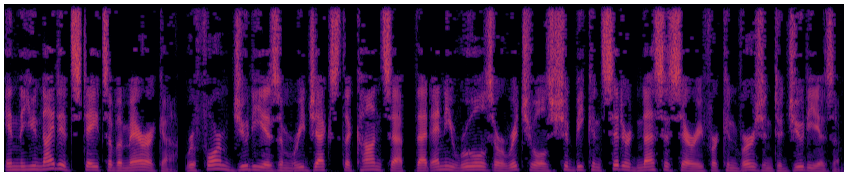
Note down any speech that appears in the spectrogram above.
In the United States of America, Reform Judaism rejects the concept that any rules or rituals should be considered necessary for conversion to Judaism.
